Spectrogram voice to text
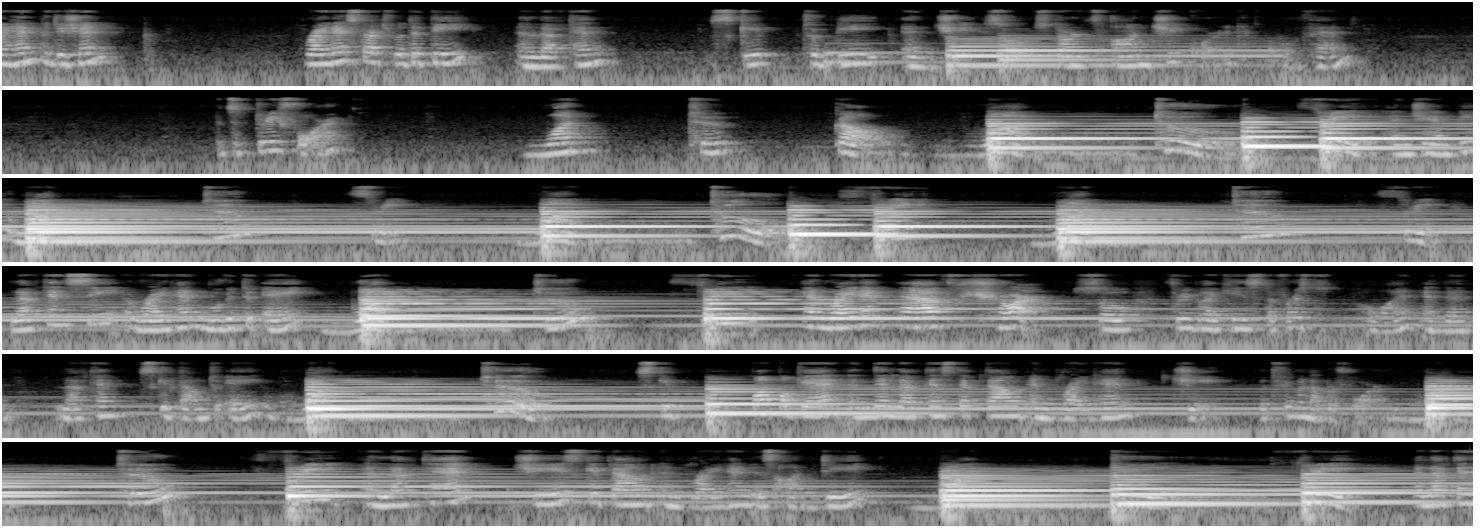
right hand position. Right hand starts with the D and left hand skip to B and G. So it starts on G chord Open. It's a 3 4. 1, 2, go. 1, 2, Left hand C, right hand move it to A. One, two, three, and right hand F sharp. So three black keys the first one, and then left hand skip down to A. One, two, skip up again, and then left hand step down, and right hand G with finger number four. One, two, three, and left hand G, skip down, and right hand is on D. One,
